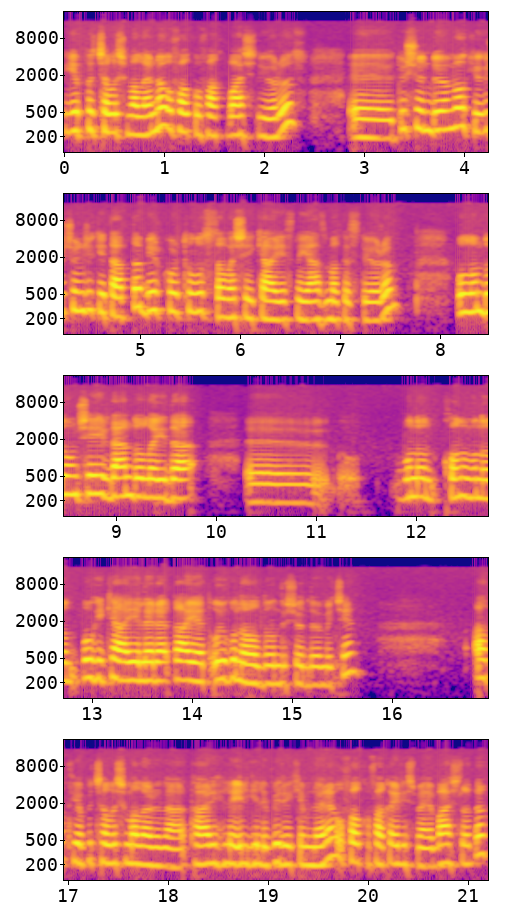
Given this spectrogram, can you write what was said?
yapı çalışmalarına ufak ufak başlıyoruz. Ee, düşündüğüm o ki üçüncü kitapta bir Kurtuluş Savaşı hikayesini yazmak istiyorum. Bulunduğum şehirden dolayı da e, bunun konumunun bu hikayelere gayet uygun olduğunu düşündüğüm için altyapı çalışmalarına, tarihle ilgili birikimlere ufak ufak erişmeye başladık.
